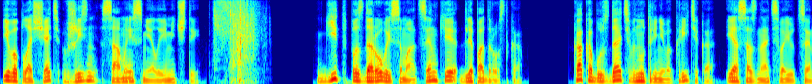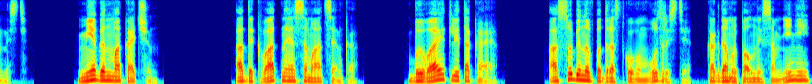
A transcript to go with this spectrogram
и воплощать в жизнь самые смелые мечты. Гид по здоровой самооценке для подростка. Как обуздать внутреннего критика и осознать свою ценность. Меган Макачин. Адекватная самооценка. Бывает ли такая? Особенно в подростковом возрасте, когда мы полны сомнений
